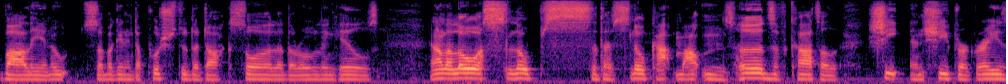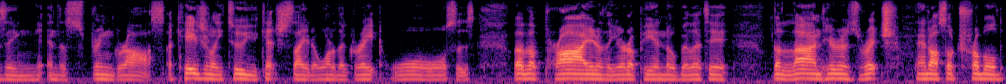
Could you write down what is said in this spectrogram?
barley, and oats are beginning to push through the dark soil of the rolling hills and on the lower slopes of the snow-capped mountains, herds of cattle, sheep, and sheep are grazing in the spring grass. Occasionally, too, you catch sight of one of the great war horses, the pride of the European nobility. The land here is rich, and also troubled.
